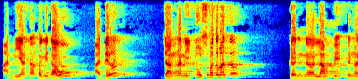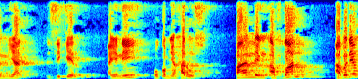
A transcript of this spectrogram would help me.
Ha, niat nak bagi tahu ada, jangan itu semata-mata. kena lapik dengan niat zikir. Ini hukumnya harus. Paling afdal apa dia?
